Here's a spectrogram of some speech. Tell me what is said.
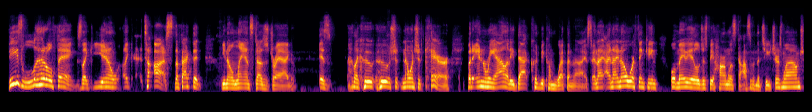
These little things like you know like to us the fact that you know lance does drag is like who who should no one should care but in reality that could become weaponized and i and i know we're thinking well maybe it'll just be harmless gossip in the teachers lounge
